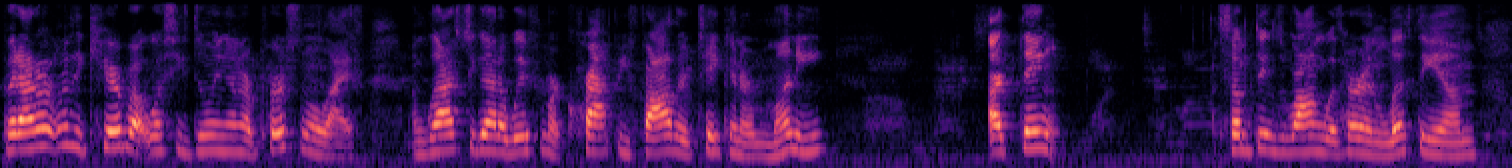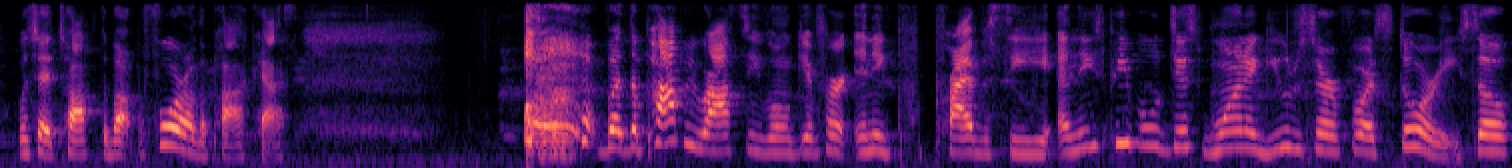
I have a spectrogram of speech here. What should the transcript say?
but I don't really care about what she's doing in her personal life. I'm glad she got away from her crappy father taking her money. I think something's wrong with her and lithium, which I talked about before on the podcast. but the paparazzi won't give her any privacy, and these people just want to use her for a story. So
